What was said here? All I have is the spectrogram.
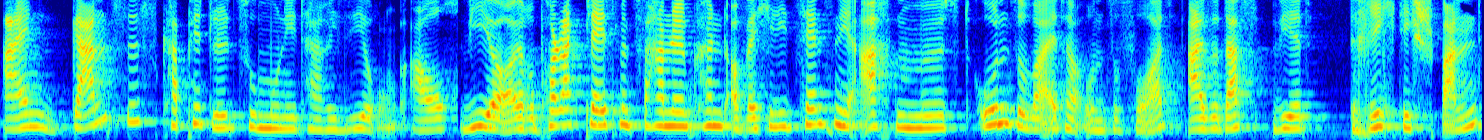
ein ganzes Kapitel zu Monetarisierung. Auch wie ihr eure Product Placements verhandeln könnt, auf welche Lizenzen ihr achten müsst und so weiter und so fort. Also das wird richtig spannend.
